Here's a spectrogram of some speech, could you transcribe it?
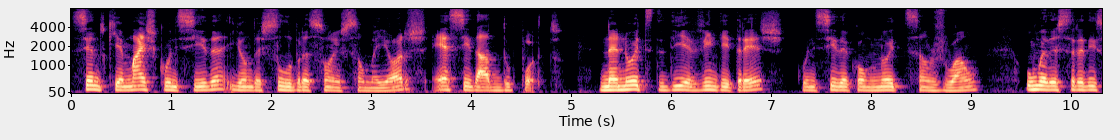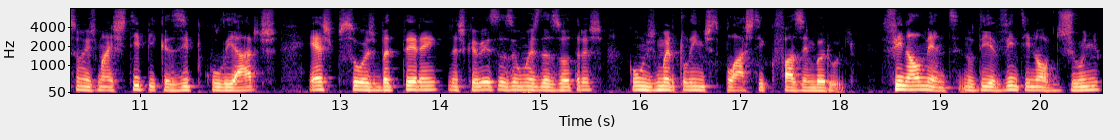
sendo que a mais conhecida e onde as celebrações são maiores é a cidade do Porto. Na noite de dia 23, conhecida como Noite de São João, uma das tradições mais típicas e peculiares é as pessoas baterem nas cabeças umas das outras com os martelinhos de plástico que fazem barulho. Finalmente, no dia 29 de junho,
